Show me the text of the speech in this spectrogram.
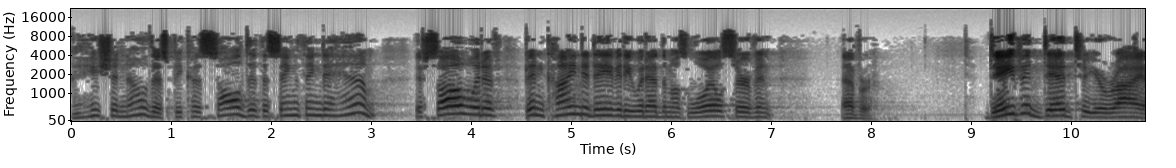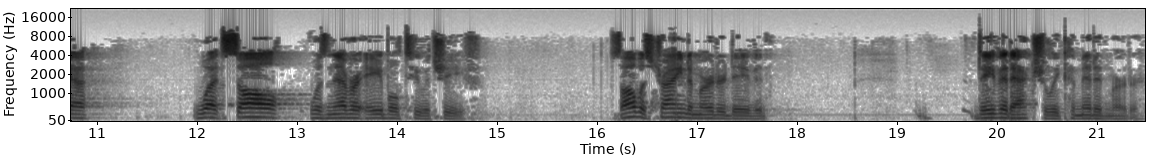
And he should know this because Saul did the same thing to him. If Saul would have been kind to David, he would have had the most loyal servant ever. David did to Uriah what Saul was never able to achieve. Saul was trying to murder David. David actually committed murder.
